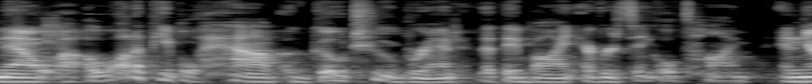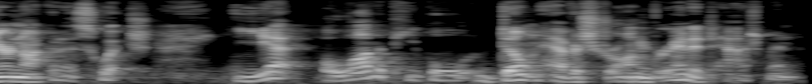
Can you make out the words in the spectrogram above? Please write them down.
Now, a lot of people have a go-to brand that they buy every single time, and they're not going to switch. Yet, a lot of people don't have a strong brand attachment,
